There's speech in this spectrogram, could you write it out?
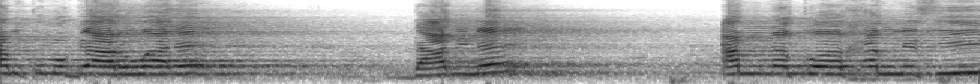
am ku mu gaaruwaale daa di ne am na koo xam ne sii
